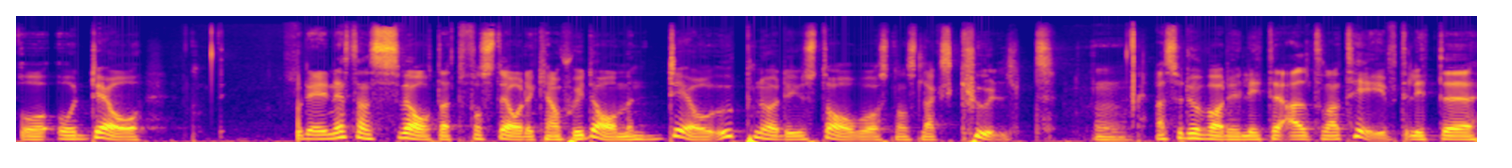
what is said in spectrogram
Och, och då och det är nästan svårt att förstå det kanske idag, men då uppnådde ju Star Wars någon slags kult. Mm. Alltså då var det lite alternativt, lite...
